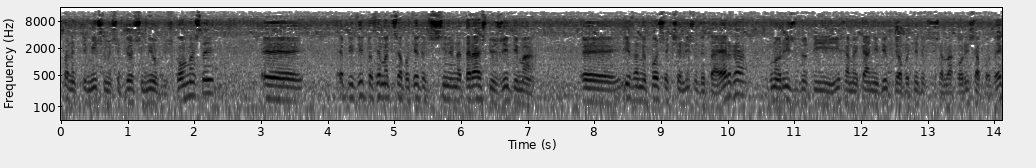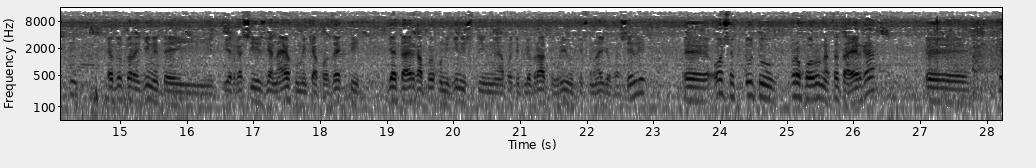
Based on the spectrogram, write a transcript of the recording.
επανεκτιμήσουμε σε ποιο σημείο βρισκόμαστε. Ε, επειδή το θέμα της αποθέτευσης είναι ένα τεράστιο ζήτημα, ε, είδαμε πώς εξελίσσονται τα έργα. Γνωρίζετε ότι είχαμε κάνει δίκτυο αποθέτευσης αλλά χωρίς αποδέκτη. Εδώ τώρα γίνεται οι, οι εργασίες για να έχουμε και αποδέκτη για τα έργα που έχουν γίνει στην, από την πλευρά του Ρίου και στον Άγιο Βασίλη. Ε, ως εκ τούτου προχωρούν αυτά τα έργα ε, και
